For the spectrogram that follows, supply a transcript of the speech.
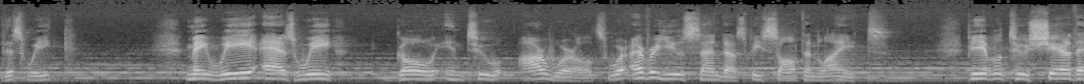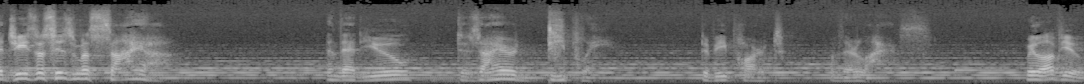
this week. May we, as we go into our worlds, wherever you send us, be salt and light. Be able to share that Jesus is Messiah and that you desire deeply to be part of their lives. We love you.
